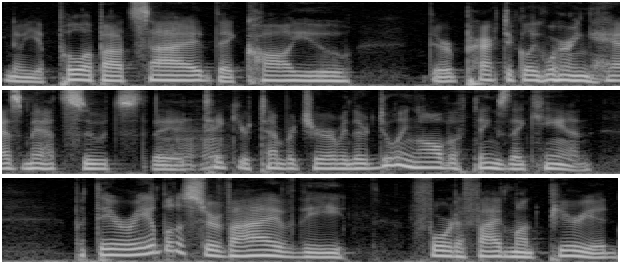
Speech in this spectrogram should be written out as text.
You know, you pull up outside, they call you. They're practically wearing hazmat suits. They take your temperature. I mean, they're doing all the things they can, but they were able to survive the four to five month period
